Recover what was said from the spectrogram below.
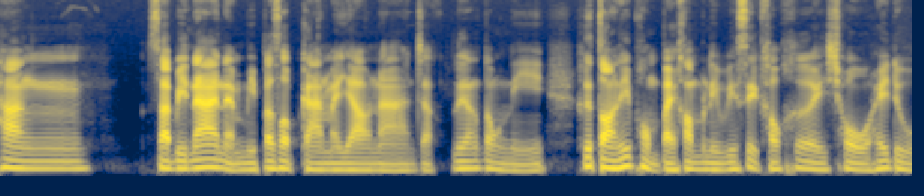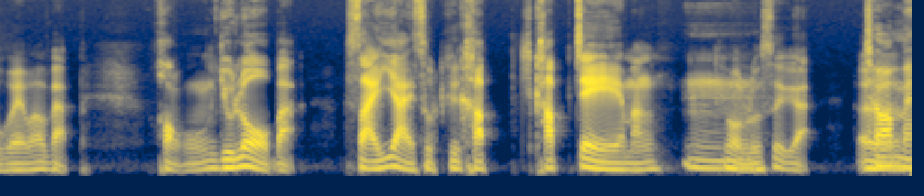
ทางซาบีนาเนี่ยมีประสบการณ์มายาวนานจากเรื่องตรงนี้ คือตอนที่ผมไป company visit เขาเคยโชว์ให้ดูไว้ว่าแบบของยุโรปอะไซส์ใหญ่สุดคือคัพคัพ J มั้งอืมที่ผมรู้สึกอะเชอบไหม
